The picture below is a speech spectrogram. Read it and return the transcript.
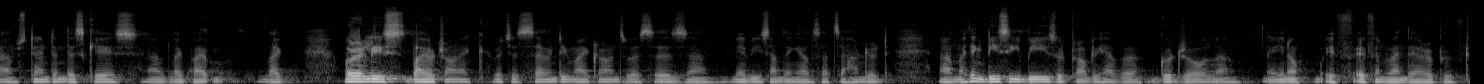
um, stent in this case, uh, like by, like, or at least Biotronik, which is 70 microns versus um, maybe something else that's 100. Um, I think DCBs would probably have a good role, um, you know, if if and when they are approved.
